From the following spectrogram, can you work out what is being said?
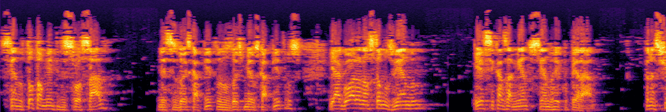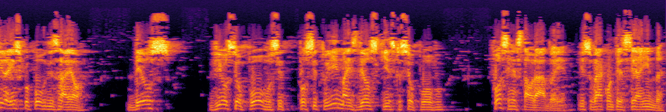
sendo totalmente destroçado, nesses dois capítulos, nos dois primeiros capítulos, e agora nós estamos vendo esse casamento sendo recuperado. Transfira isso para o povo de Israel. Deus viu o seu povo se prostituir, mas Deus quis que o seu povo fosse restaurado aí. Isso vai acontecer ainda.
